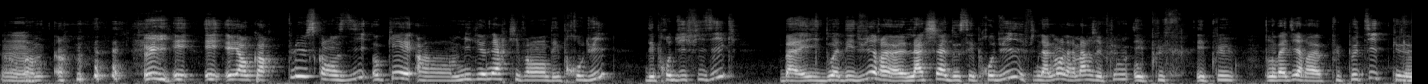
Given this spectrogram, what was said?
Mm. un- Oui. et, et- et encore plus quand on se dit, ok, un millionnaire qui vend des produits, des produits physiques, bah, il doit déduire euh, l'achat de ces produits et finalement la marge est plus, est plus, est plus on va dire, euh, plus petite que,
